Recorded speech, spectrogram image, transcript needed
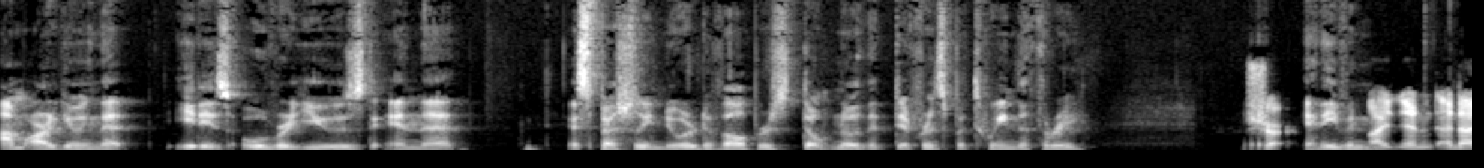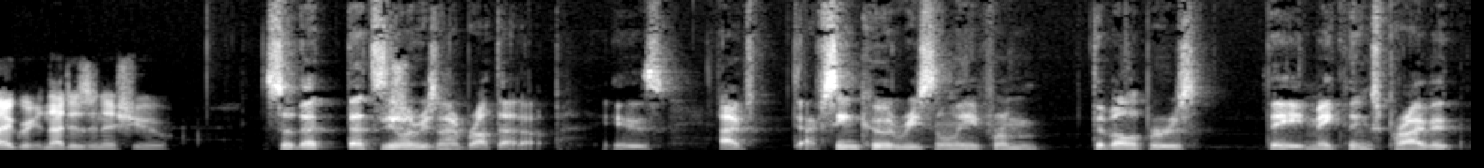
I'm arguing that it is overused and that especially newer developers don't know the difference between the three. Sure. And even I and, and I agree, and that is an issue. so that that's the only reason I brought that up is I've I've seen code recently from developers. They make things private.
